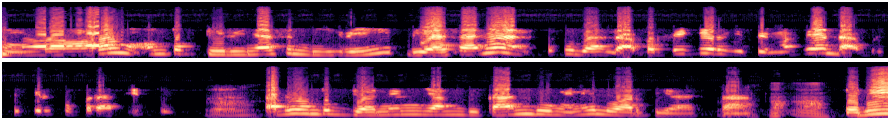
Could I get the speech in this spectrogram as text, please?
orang-orang untuk dirinya sendiri biasanya sudah enggak berpikir gitu, maksudnya enggak berpikir seberat itu. Mm. Tapi untuk janin yang dikandung ini luar biasa. Mm-mm. Jadi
